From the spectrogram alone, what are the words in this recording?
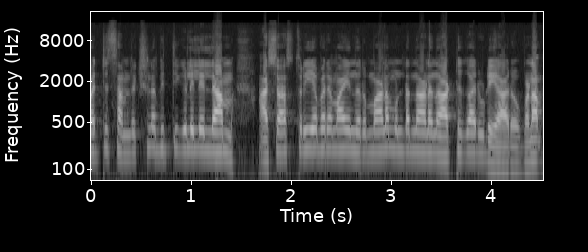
മറ്റ് സംരക്ഷണ ഭിത്തികളിലെല്ലാം അശാസ്ത്രീയപരമായ നിർമ്മാണമുണ്ടെന്നാണ് നാട്ടുകാരുടെ ആരോപണം.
